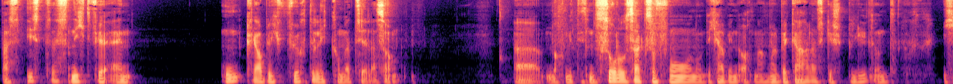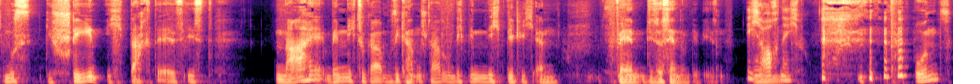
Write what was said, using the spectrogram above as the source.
was ist das nicht für ein unglaublich fürchterlich kommerzieller Song? Äh, noch mit diesem Solo-Saxophon und ich habe ihn auch manchmal bei Galas gespielt und ich muss gestehen, ich dachte, es ist nahe, wenn nicht sogar Musikantenstadel und ich bin nicht wirklich ein Fan dieser Sendung gewesen. Ich und, auch nicht. und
